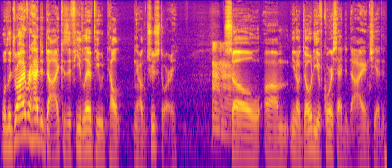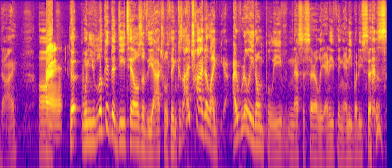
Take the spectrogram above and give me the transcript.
Well, the driver had to die because if he lived, he would tell you know the true story. Mhm. So, um, you know, Dodi, of course, had to die, and she had to die. Um, Right. the, when you look at the details of the actual thing, because I try to like, I really don't believe necessarily anything anybody says.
